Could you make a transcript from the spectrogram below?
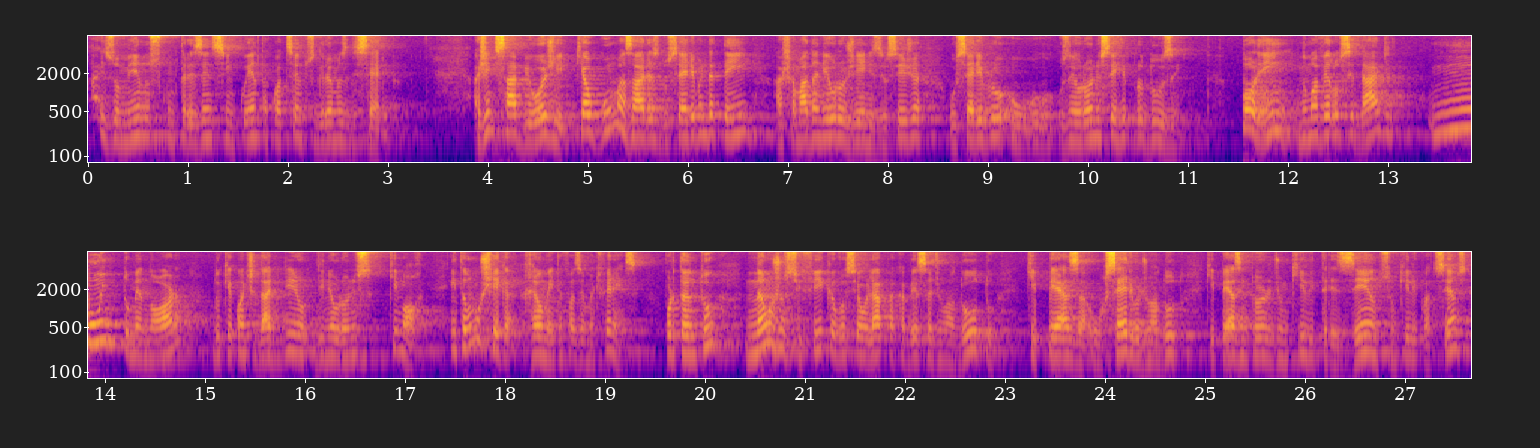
mais ou menos com 350, 400 gramas de cérebro. A gente sabe hoje que algumas áreas do cérebro ainda têm a chamada neurogênese, ou seja, o cérebro, os neurônios se reproduzem. Porém, numa velocidade muito menor do que a quantidade de neurônios que morrem. Então não chega realmente a fazer uma diferença. Portanto, não justifica você olhar para a cabeça de um adulto que pesa, o cérebro de um adulto que pesa em torno de 1,3 kg, 1,4 kg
